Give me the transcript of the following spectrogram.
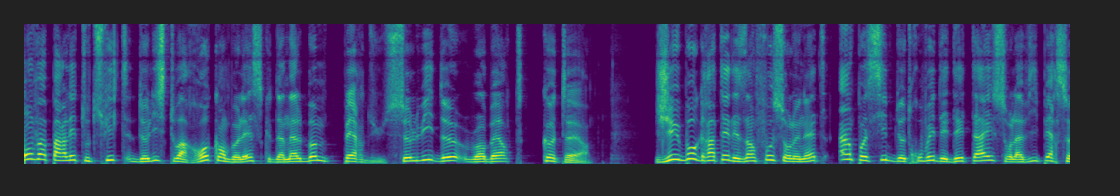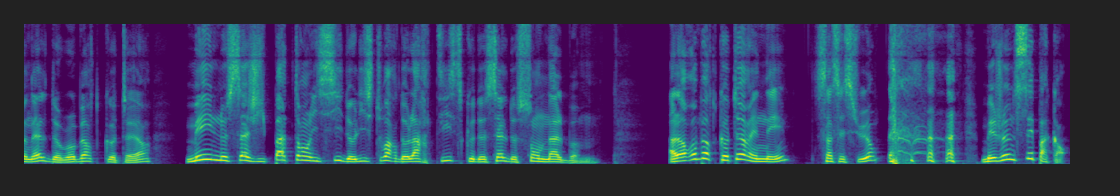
On va parler tout de suite de l'histoire rocambolesque d'un album perdu, celui de Robert Cotter. J'ai eu beau gratter des infos sur le net, impossible de trouver des détails sur la vie personnelle de Robert Cotter, mais il ne s'agit pas tant ici de l'histoire de l'artiste que de celle de son album. Alors Robert Cotter est né, ça c'est sûr, mais je ne sais pas quand.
